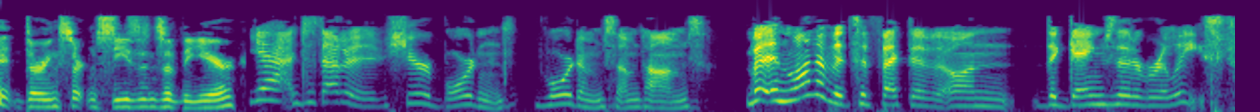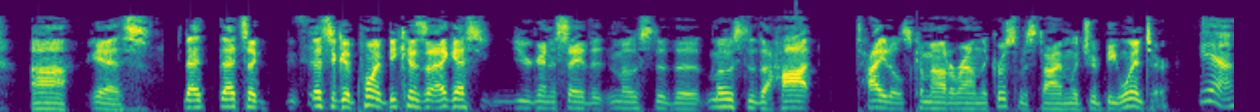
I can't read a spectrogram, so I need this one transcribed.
during certain seasons of the year? yeah, just out of sheer boredom, boredom sometimes. But a lot of it's effective on the games that are released. Ah, yes. That that's a that's a good point because I guess you're going to say that most of the most of the hot titles come out around the Christmas time, which would be winter. Yeah,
